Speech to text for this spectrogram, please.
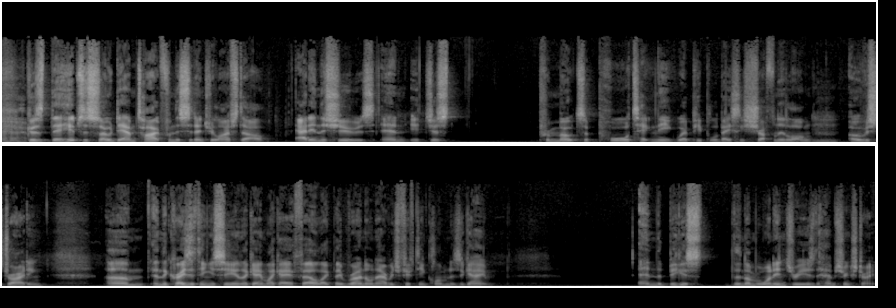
Because their hips are so damn tight from the sedentary lifestyle. Add in the shoes, and it just promotes a poor technique where people are basically shuffling along, Mm. overstriding. Um, and the crazy thing you see in a game like AFL, like they run on average 15 kilometers a game. And the biggest, the number one injury is the hamstring strain.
